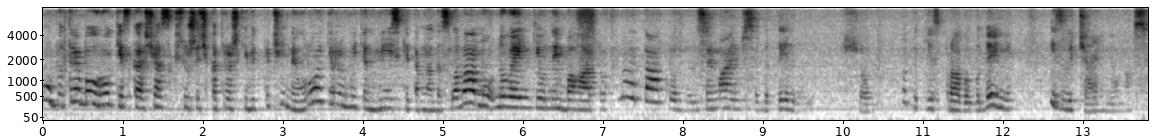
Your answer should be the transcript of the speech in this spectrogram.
Ну, бо треба уроки, зараз Ксюшечка трошки відпочине, уроки робити, англійські, там треба слова ну, новенькі, у них багато. Ну і так от займаємося дитиною. Що? Ну, такі справи буденні і звичайні у нас.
